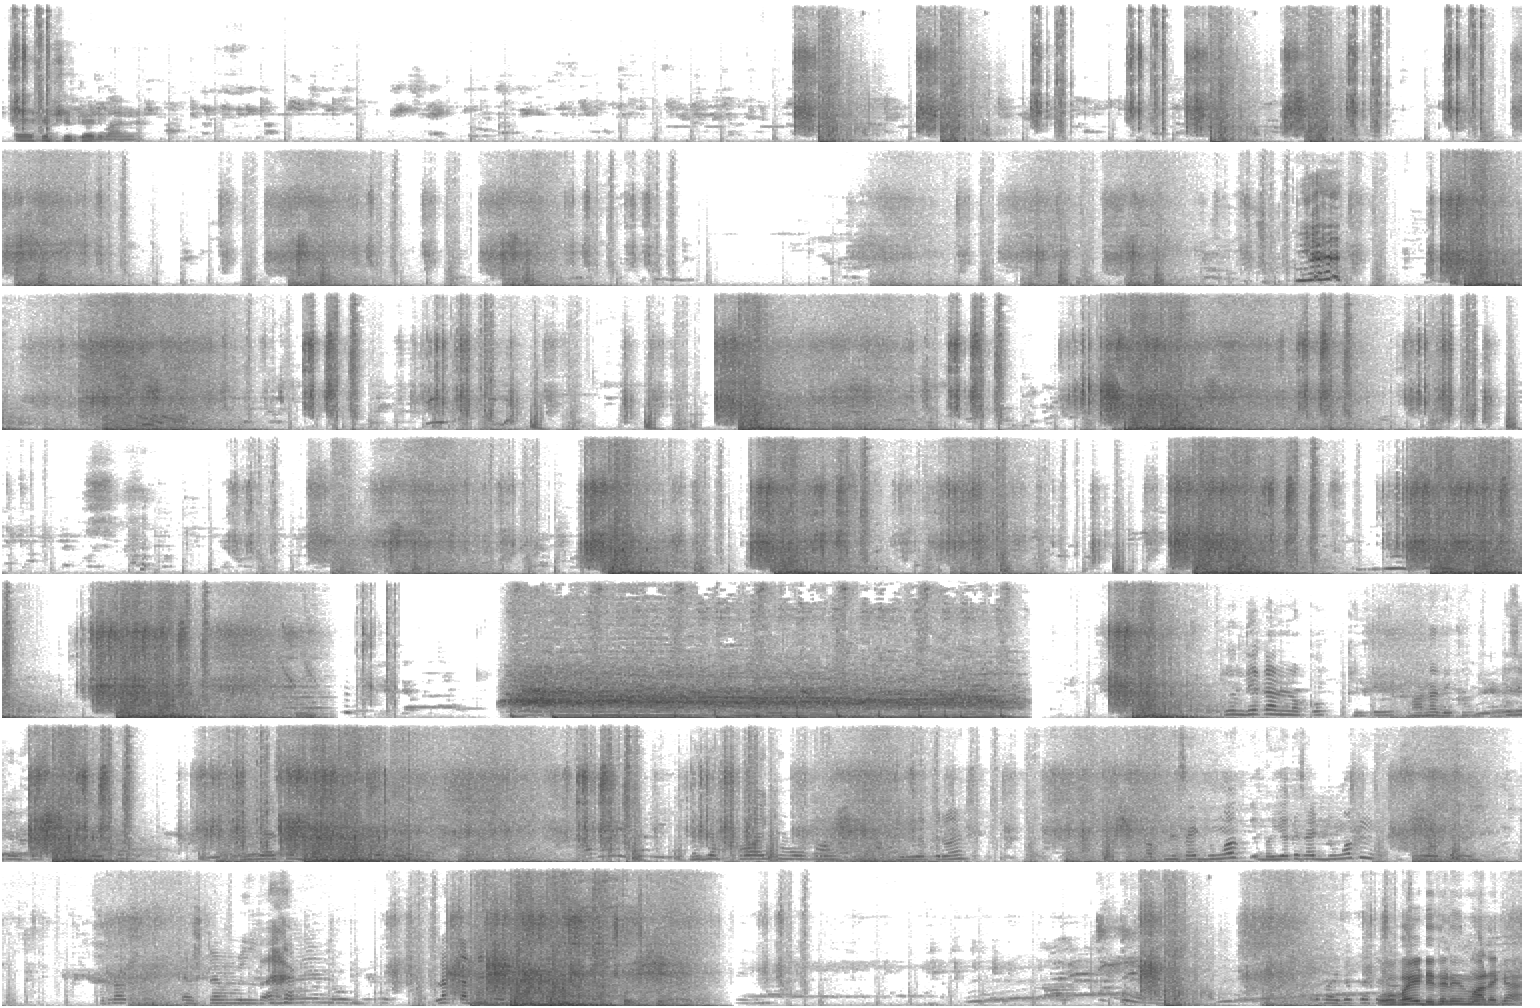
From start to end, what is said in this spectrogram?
ऐसे सिगरेट मांगा तुम देखा हम लोग को खेलते हुए खाना देखा। कैसे खेलते? मुझे ऐसे प्रो है कि वो प्रो भैया प्रो है? अपने साइड दूँगा भैया के साइड दूँगा कि किसी और के साइड पता कैसे टाइम मिल रहा है। लग करनी चाहिए भाई साहब का वो भाई डिजिट मार है क्या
